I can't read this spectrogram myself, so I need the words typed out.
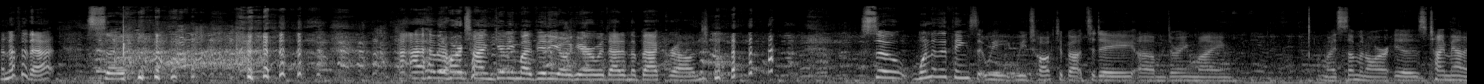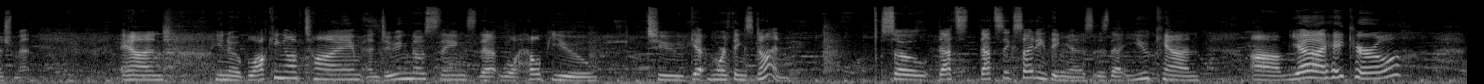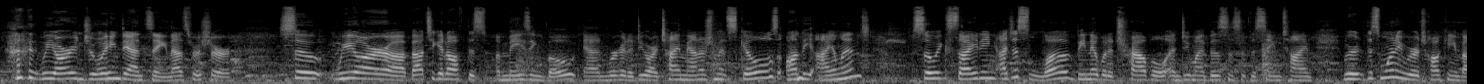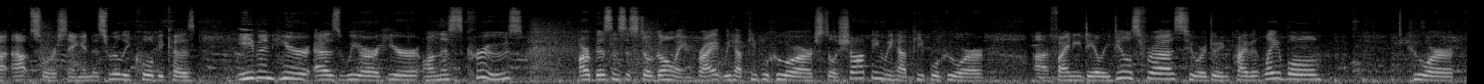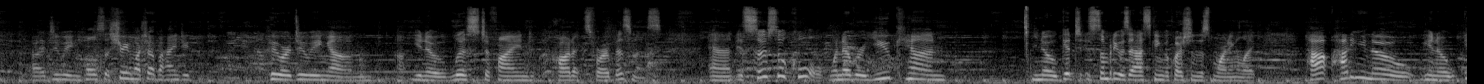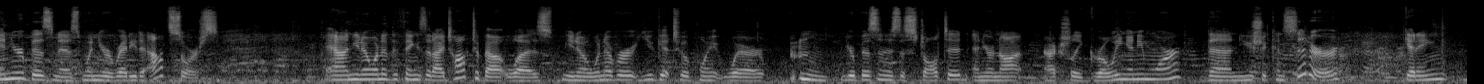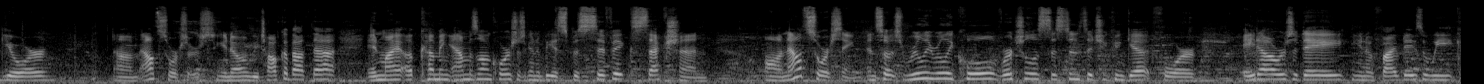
Enough of that. So. I- I'm a hard time giving my video here with that in the background. so one of the things that we, we talked about today um, during my my seminar is time management. And you know blocking off time and doing those things that will help you to get more things done. So that's that's the exciting thing is is that you can um, yeah hey carol we are enjoying dancing that's for sure. So we are uh, about to get off this amazing boat and we're going to do our time management skills on the island. So exciting. I just love being able to travel and do my business at the same time. We were, this morning we were talking about outsourcing and it's really cool because even here as we are here on this cruise our business is still going right? We have people who are still shopping we have people who are uh, finding daily deals for us who are doing private label who are uh, doing wholesale. Watch out behind you. Who are doing, um, uh, you know, lists to find products for our business, and it's so so cool. Whenever you can, you know, get to, somebody was asking a question this morning, like, how how do you know, you know, in your business when you're ready to outsource? And you know, one of the things that I talked about was, you know, whenever you get to a point where your business is stalled and you're not actually growing anymore, then you should consider getting your um, outsourcers. You know, and we talk about that in my upcoming Amazon course. There's going to be a specific section on outsourcing, and so it's really, really cool. Virtual assistants that you can get for eight hours a day, you know, five days a week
